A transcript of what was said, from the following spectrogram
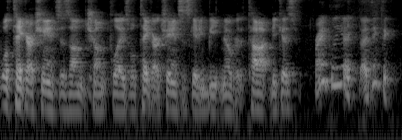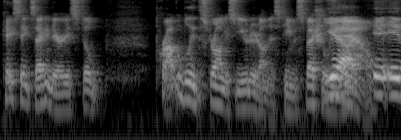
we'll take our chances on chunk plays. We'll take our chances getting beaten over the top because, frankly, I, I think the K State secondary is still probably the strongest unit on this team, especially Yeah, now. in, in,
